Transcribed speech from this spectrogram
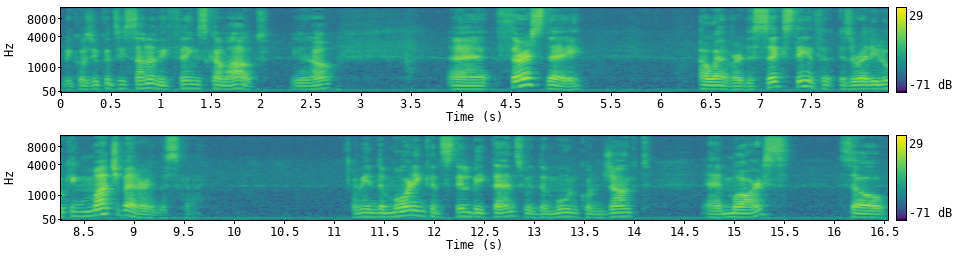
Because you could see suddenly things come out, you know? Uh, Thursday, however, the 16th is already looking much better in the sky. I mean, the morning can still be tense with the moon conjunct uh, Mars. So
